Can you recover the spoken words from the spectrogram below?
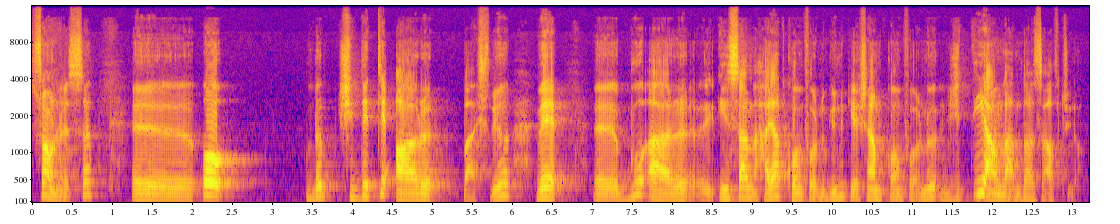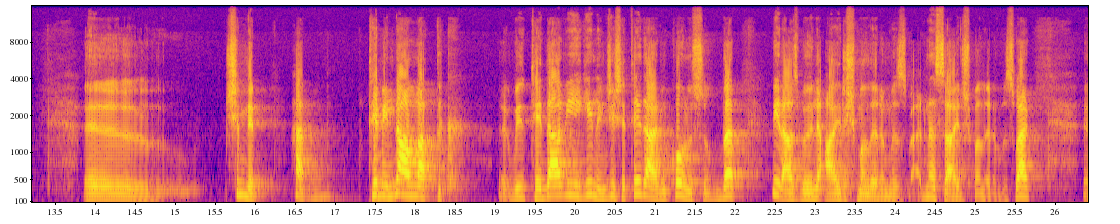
sonrası e, o şiddetli ağrı başlıyor ve e, bu ağrı insan hayat konforunu, günlük yaşam konforunu ciddi anlamda azaltıyor. E, şimdi ha temelini anlattık. E, Bir tedaviye gelince işte tedavi konusunda biraz böyle ayrışmalarımız var. Nasıl ayrışmalarımız var? E,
